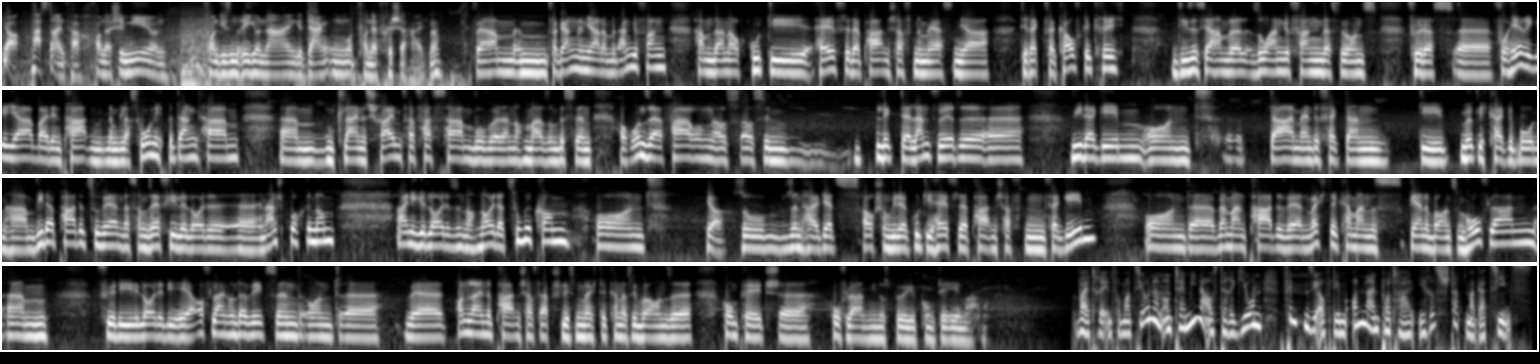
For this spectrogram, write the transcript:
ja, passt einfach von der Chemie und von diesem regionalen Gedanken und von der Frische halt. Ne? Wir haben im vergangenen Jahr damit angefangen, haben dann auch gut die Hälfte der Patenschaften im ersten Jahr direkt verkauft gekriegt. Dieses Jahr haben wir so angefangen, dass wir uns für das äh, vorherige Jahr bei den Paten mit einem Glas Honig bedankt haben, ähm, ein kleines Schreiben verfasst haben, wo wir dann nochmal so ein bisschen auch unsere Erfahrungen aus, aus dem Blick der Landwirte äh, wiedergeben und äh, da im Endeffekt dann die Möglichkeit geboten haben, wieder Pate zu werden. Das haben sehr viele Leute äh, in Anspruch genommen. Einige Leute sind noch neu dazugekommen und ja, so sind halt jetzt auch schon wieder gut die Hälfte der Patenschaften vergeben. Und äh, wenn man Pate werden möchte, kann man das gerne bei uns im Hof laden. Ähm, für die Leute, die eher offline unterwegs sind und äh, Wer online eine Patenschaft abschließen möchte, kann das über unsere Homepage äh, hofladen-böje.de machen. Weitere Informationen und Termine aus der Region finden Sie auf dem Online-Portal Ihres Stadtmagazins.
